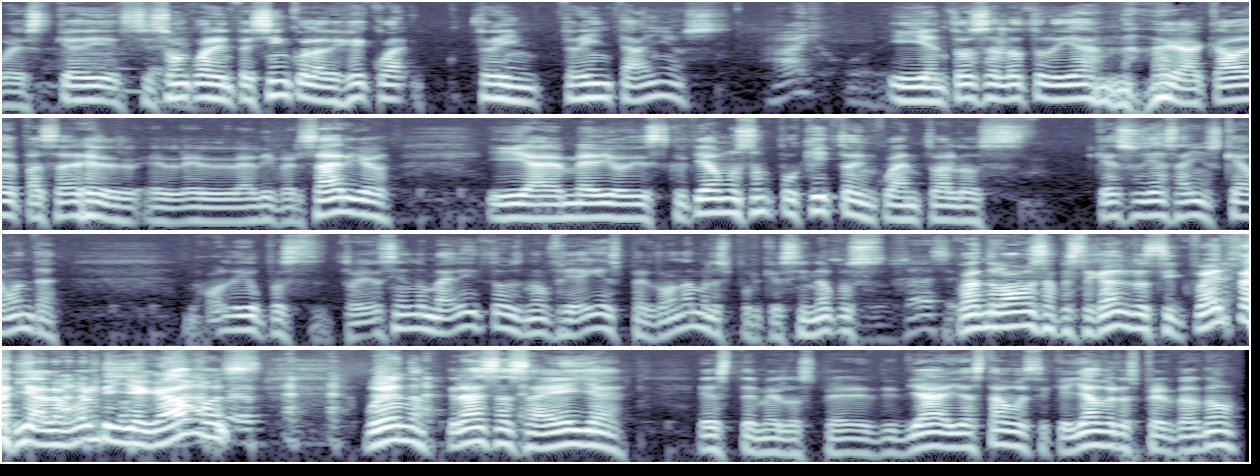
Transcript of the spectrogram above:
pues, ¿qué di- si son 45, la dejé cua- trein- 30 años. Ay, joder. Y entonces el otro día acaba de pasar el, el- el aniversario y a medio discutíamos un poquito en cuanto a los, que esos 10 años, ¿qué onda? No, le digo, pues estoy haciendo méritos, no friegues, perdónamelos, porque si no, pues, hace. ¿cuándo vamos a festejar los 50? Y a lo mejor ni llegamos. Bueno, gracias a ella, este, me los, ya, ya estamos, que ya me los perdonó.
